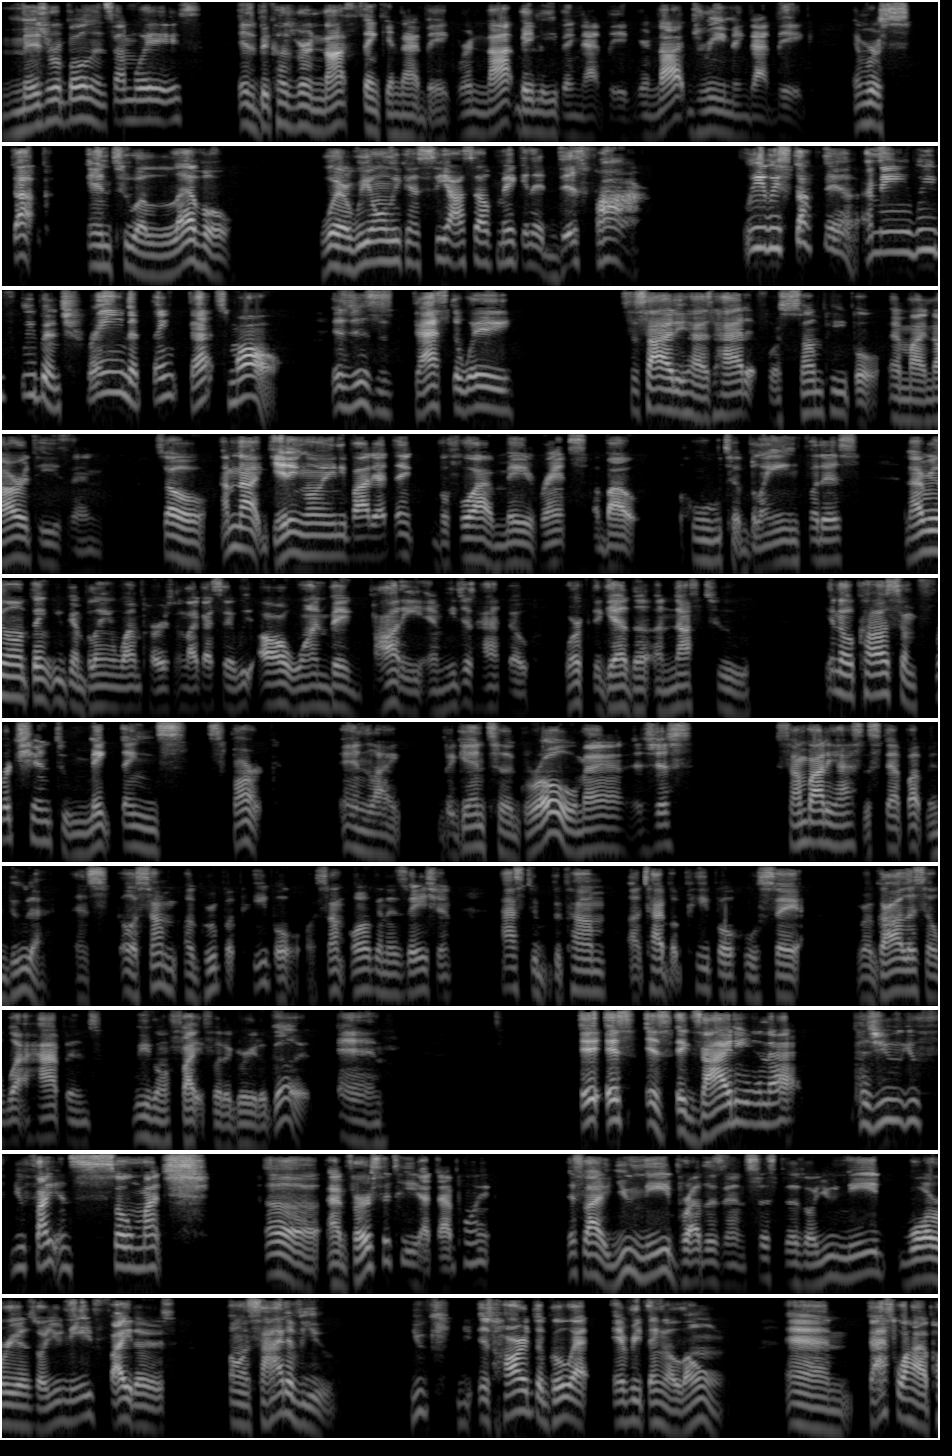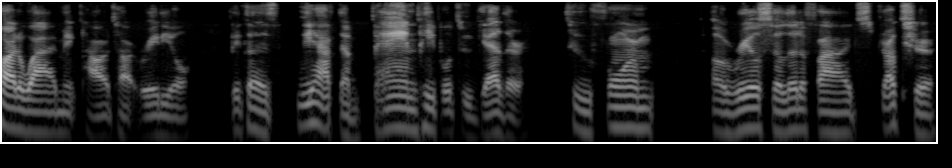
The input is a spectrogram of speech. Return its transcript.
miserable in some ways is because we're not thinking that big. We're not believing that big. We're not dreaming that big. And we're stuck into a level where we only can see ourselves making it this far. We we stuck there. I mean, we've we've been trained to think that small. It's just that's the way society has had it for some people and minorities and so I'm not getting on anybody. I think before I've made rants about who to blame for this. And I really don't think you can blame one person. Like I said, we all one big body and we just have to work together enough to, you know, cause some friction to make things spark and like begin to grow, man. It's just Somebody has to step up and do that. And or some a group of people or some organization has to become a type of people who say, regardless of what happens, we're gonna fight for the greater good. And it, it's it's anxiety in that because you you you fighting so much uh adversity at that point. It's like you need brothers and sisters, or you need warriors, or you need fighters on side of you. You it's hard to go at everything alone. And that's why part of why I make Power Talk Radio because we have to band people together to form a real solidified structure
